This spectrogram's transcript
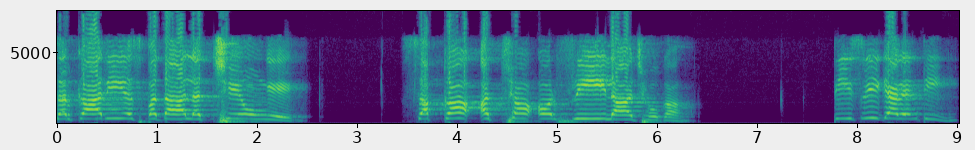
सरकारी अस्पताल अच्छे होंगे। सबका अच्छा और फ्री इलाज होगा। तीसरी गारंटी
